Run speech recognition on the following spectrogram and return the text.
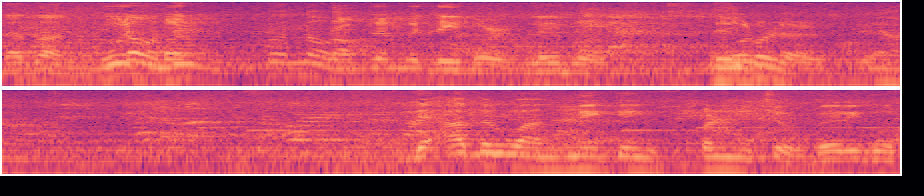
That one. Good, no, but they, no, no. problem with labor. Labor. Labor. Worker, yeah. Yeah. The other one making furniture, very good.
